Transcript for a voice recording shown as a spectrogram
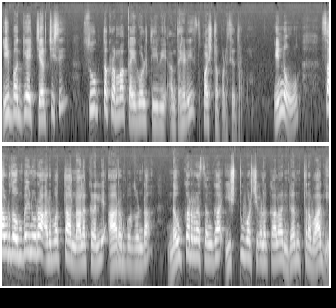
ಈ ಬಗ್ಗೆ ಚರ್ಚಿಸಿ ಸೂಕ್ತ ಕ್ರಮ ಕೈಗೊಳ್ತೀವಿ ಅಂತ ಹೇಳಿ ಸ್ಪಷ್ಟಪಡಿಸಿದರು. ಇನ್ನು ಸಾವಿರದ ಒಂಬೈನೂರ ಅರವತ್ತ ನಾಲ್ಕರಲ್ಲಿ ಆರಂಭಗೊಂಡ ನೌಕರರ ಸಂಘ ಇಷ್ಟು ವರ್ಷಗಳ ಕಾಲ ನಿರಂತರವಾಗಿ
